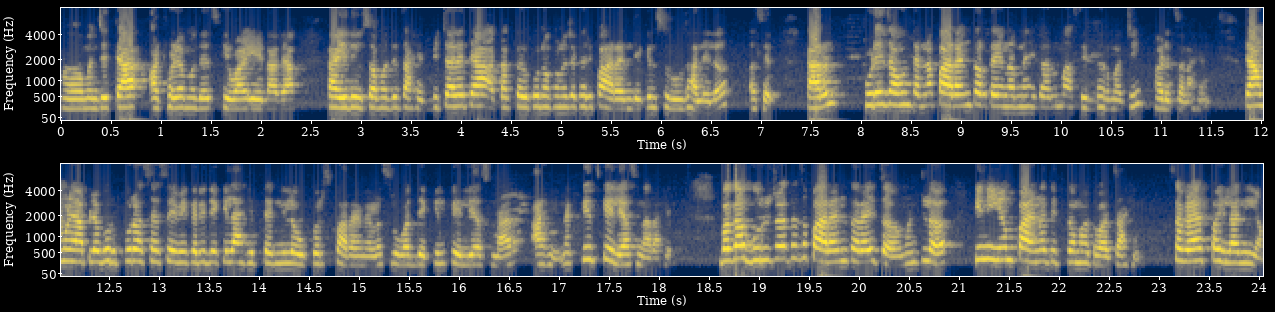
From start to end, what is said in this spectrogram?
म्हणजे त्या आठवड्यामध्येच किंवा येणाऱ्या काही दिवसामध्येच आहेत. बिचारे त्या आता कोणाकोणाच्या घरी पारायण देखील सुरू झालेलं असेल. कारण पुढे जाऊन त्यांना पारायण करता येणार नाही कारण मासिक धर्माची अडचण आहे. त्यामुळे आपल्या भरपूर अशा सेवेकरी देखील आहेत. त्यांनी लवकरच पारायणाला सुरुवात देखील केली असणार आहे. नक्कीच केली असणार आहे. बघा गुरुचरित्राचं पारायण करायचं म्हटलं की नियम पाळणं तितकं महत्वाचं आहे. सगळ्यात पहिला नियम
